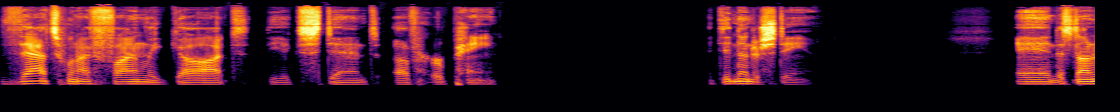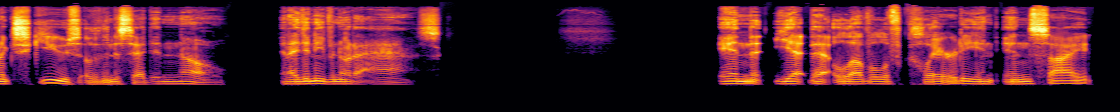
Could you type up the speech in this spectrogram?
that's when I finally got the extent of her pain. I didn't understand. And that's not an excuse other than to say I didn't know. And I didn't even know to ask. And yet that level of clarity and insight,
